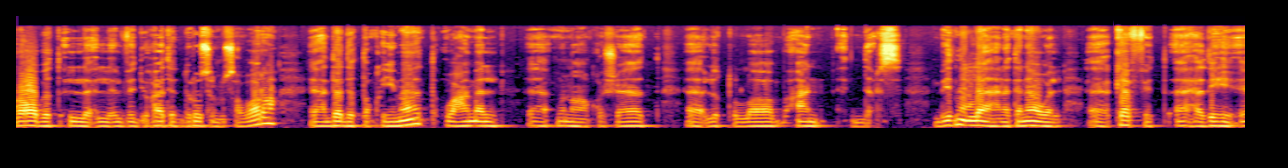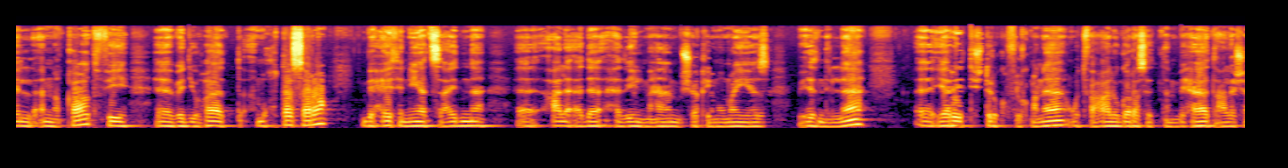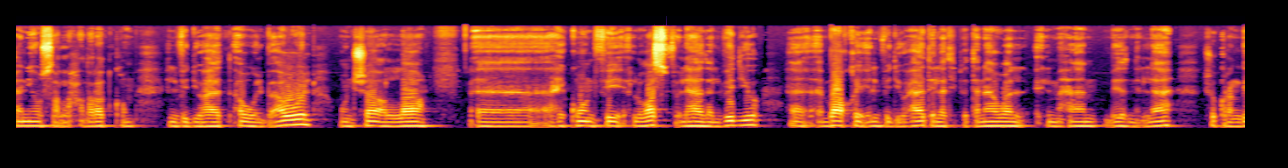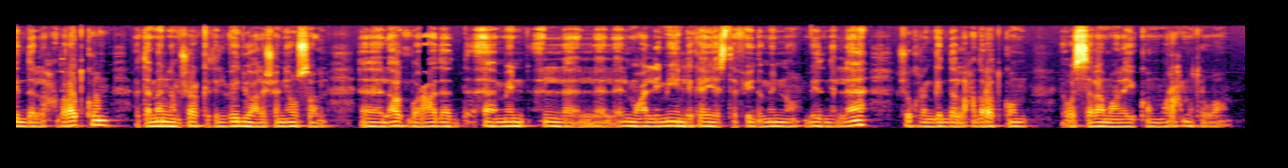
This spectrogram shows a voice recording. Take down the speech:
رابط الفيديوهات الدروس المصورة إعداد التقييمات وعمل مناقشات للطلاب عن الدرس. بإذن الله هنتناول كافة هذه النقاط في فيديوهات مختصرة بحيث أن هي تساعدنا على أداء هذه المهام بشكل مميز بإذن الله. يا ريت تشتركوا في القناة وتفعلوا جرس التنبيهات علشان يوصل لحضراتكم الفيديوهات أول بأول وإن شاء الله آه هيكون في الوصف لهذا الفيديو آه باقي الفيديوهات التي بتتناول المهام بإذن الله. شكرا جدا لحضراتكم. أتمنى مشاركة الفيديو علشان يوصل آه لأكبر عدد من المعلمين لكي يستفيدوا منه بإذن الله. شكرا جدا لحضراتكم. والسلام عليكم ورحمة الله.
